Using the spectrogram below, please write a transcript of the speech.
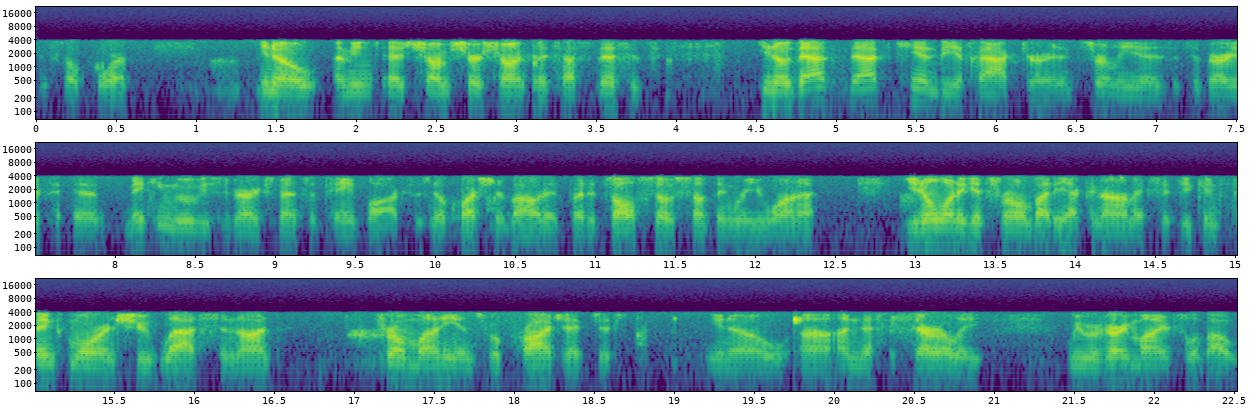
and so forth. You know, I mean, I'm sure Sean can attest to this. It's, you know, that that can be a factor, and it certainly is. It's a very uh, making movies is a very expensive paint box. There's no question about it. But it's also something where you want to, you don't want to get thrown by the economics. If you can think more and shoot less, and not throw money into a project just you know uh, unnecessarily. We were very mindful about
